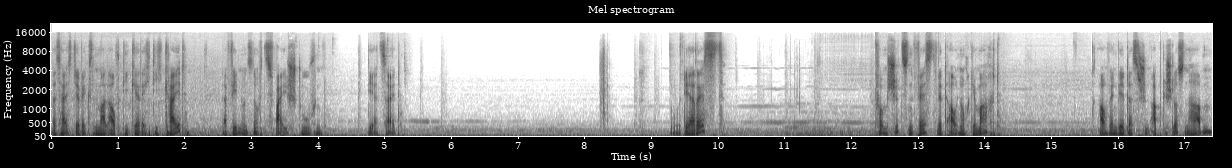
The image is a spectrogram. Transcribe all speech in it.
Das heißt, wir wechseln mal auf die Gerechtigkeit. Da fehlen uns noch zwei Stufen derzeit. So, der Rest vom Schützenfest wird auch noch gemacht. Auch wenn wir das schon abgeschlossen haben.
